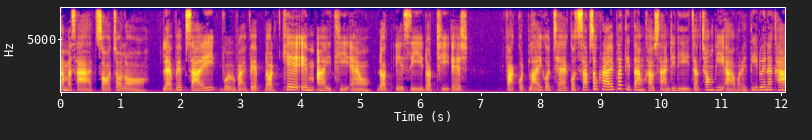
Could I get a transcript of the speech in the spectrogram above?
กรรมศาสตร์ สจล และเว็บไซต์ www.kmitl.ac.th ฝากกดไลค์ กดแชร์ กด Subscribe เพื่อติดตามข่าวสารดีๆ จากช่อง PR Variety ด้วยนะคะ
